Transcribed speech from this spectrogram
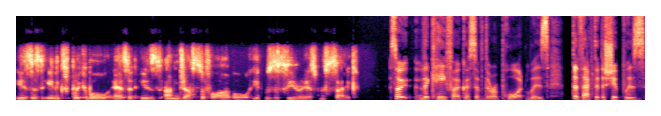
is as inexplicable as it is unjustifiable. It was a serious mistake. So, the key focus of the report was the fact that the ship was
